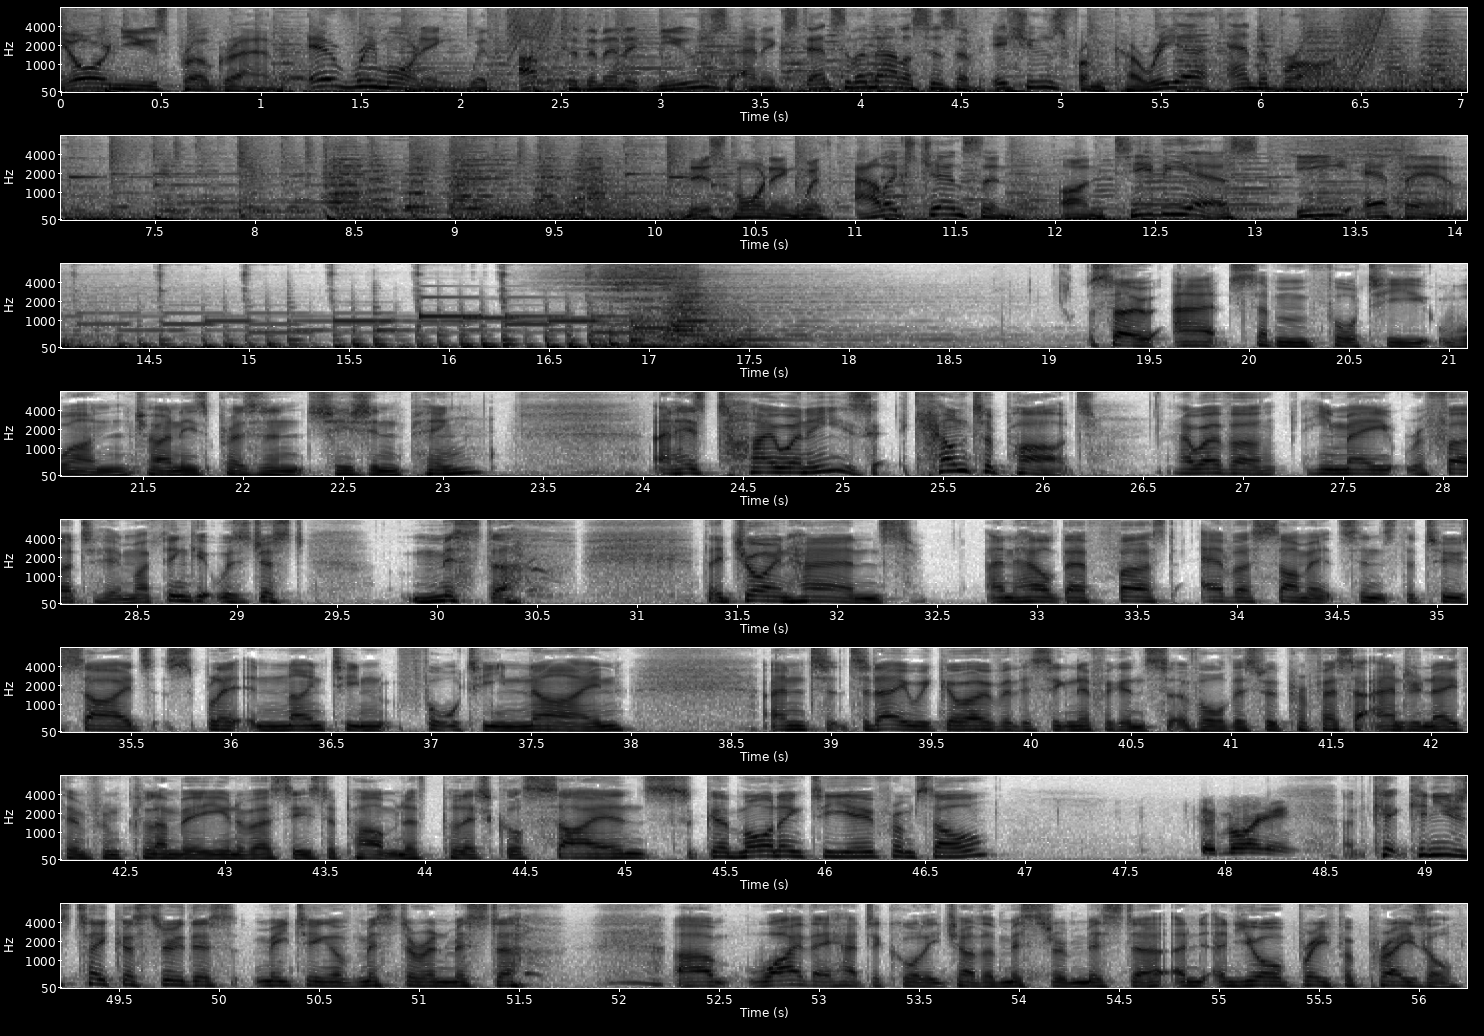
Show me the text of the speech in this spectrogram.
Your news program every morning with up to the minute news and extensive analysis of issues from Korea and abroad. This morning with Alex Jensen on TBS EFM. So at 7:41, Chinese President Xi Jinping and his Taiwanese counterpart, however he may refer to him, I think it was just Mr. They joined hands and held their first ever summit since the two sides split in 1949. And today we go over the significance of all this with Professor Andrew Nathan from Columbia University's Department of Political Science. Good morning to you from Seoul. Good morning. Uh, c- can you just take us through this meeting of Mr. and Mr., um, why they had to call each other Mr. and Mr., and, and your brief appraisal?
